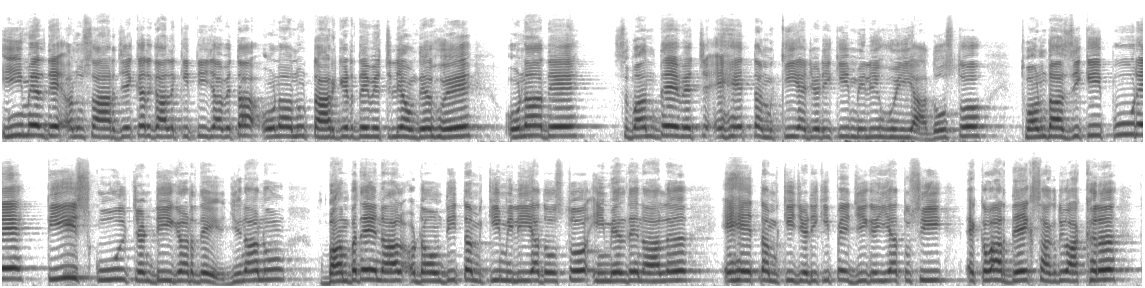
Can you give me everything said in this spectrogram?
ਈਮੇਲ ਦੇ ਅਨੁਸਾਰ ਜੇਕਰ ਗੱਲ ਕੀਤੀ ਜਾਵੇ ਤਾਂ ਉਹਨਾਂ ਨੂੰ ਟਾਰਗੇਟ ਦੇ ਵਿੱਚ ਲਿਆਉਂਦੇ ਹੋਏ ਉਹਨਾਂ ਦੇ ਸਬੰਧ ਦੇ ਵਿੱਚ ਇਹ ਧਮਕੀ ਹੈ ਜਿਹੜੀ ਕਿ ਮਿਲੀ ਹੋਈ ਆ। ਦੋਸਤੋ, ਤੁਹਾਨੂੰ ਦੱਸ ਦਈ ਕਿ ਪੂਰੇ 30 ਸਕੂਲ ਚੰਡੀਗੜ੍ਹ ਦੇ, ਜਿਨ੍ਹਾਂ ਨੂੰ ਬੰਬ ਦੇ ਨਾਲ ਉਡਾਉਣ ਦੀ ਧਮਕੀ ਮਿਲੀ ਆ ਦੋਸਤੋ ਈਮੇਲ ਦੇ ਨਾਲ ਇਹ ਧਮਕੀ ਜਿਹੜੀ ਕਿ ਭੇਜੀ ਗਈ ਆ, ਤੁਸੀਂ ਇੱਕ ਵਾਰ ਦੇਖ ਸਕਦੇ ਹੋ ਆਖਰ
